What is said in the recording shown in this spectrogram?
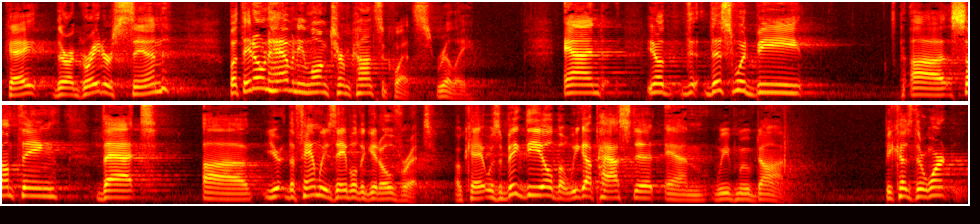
okay? They're a greater sin, but they don't have any long term consequence, really. And, you know, th- this would be uh, something that uh, the family is able to get over it, okay? It was a big deal, but we got past it and we've moved on. Because there weren't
